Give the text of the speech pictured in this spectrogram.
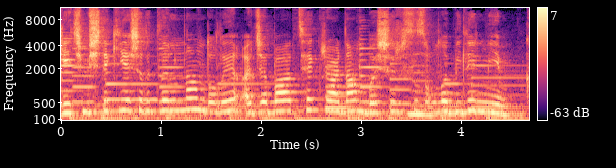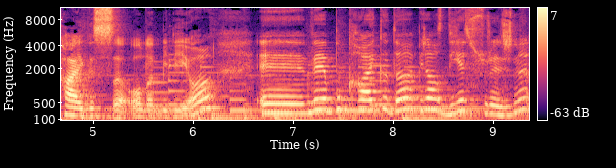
Geçmişteki yaşadıklarından dolayı acaba tekrardan başarısız olabilir miyim kaygısı olabiliyor. Ee, ve bu kaygı da biraz diyet sürecini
